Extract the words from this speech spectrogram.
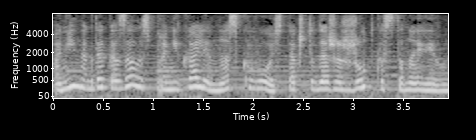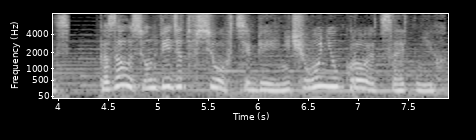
они иногда, казалось, проникали насквозь, так что даже жутко становилось. Казалось, он видит все в тебе, и ничего не укроется от них.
